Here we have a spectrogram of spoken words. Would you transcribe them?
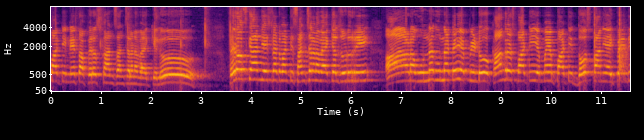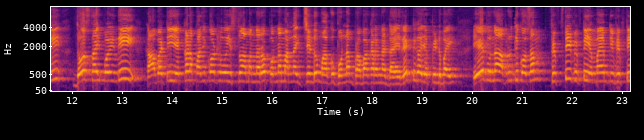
పార్టీ నేత ఫిరోజ్ ఖాన్ సంచలన వ్యాఖ్యలు. ఫిరోజ్ ఖాన్ చేసినటువంటి సంచలన వ్యాఖ్యలు చూడుర్రీ. ఆడ ఉన్నది ఉన్నట్టే చెప్పిండు. కాంగ్రెస్ పార్టీ ఎంఐఎం పార్టీ దోస్తాని అయిపోయింది. దోస్త్ అయిపోయింది. కాబట్టి ఎక్కడ పది కోట్లు ఇస్తామన్నారో పొన్నం అన్న ఇచ్చిండు. మాకు పొన్నం ప్రభాకర్ అన్న డైరెక్ట్గా చెప్పిండు బై. ఏదున్నా అభివృద్ధి కోసం ఫిఫ్టీ ఫిఫ్టీ ఎంఐఎంకి ఫిఫ్టీ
